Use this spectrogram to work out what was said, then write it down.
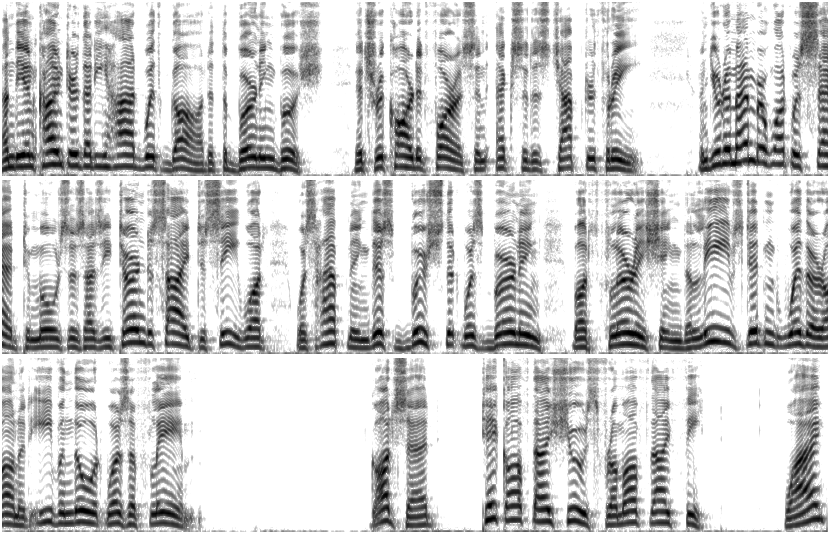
and the encounter that he had with God at the burning bush. It's recorded for us in Exodus chapter 3. And you remember what was said to Moses as he turned aside to see what was happening. This bush that was burning but flourishing, the leaves didn't wither on it, even though it was aflame. God said, Take off thy shoes from off thy feet. Why?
